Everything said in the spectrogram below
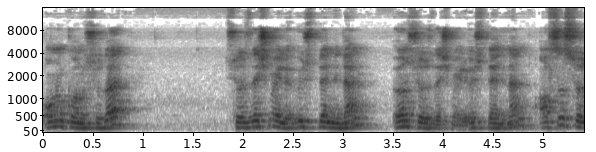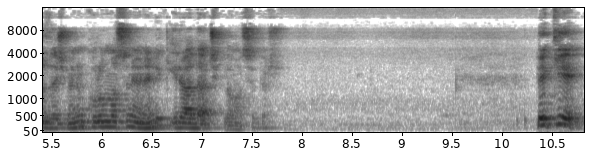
Onun konusu da sözleşmeyle üstlenilen, ön sözleşmeyle üstlenilen asıl sözleşmenin kurulmasına yönelik irade açıklamasıdır. Peki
